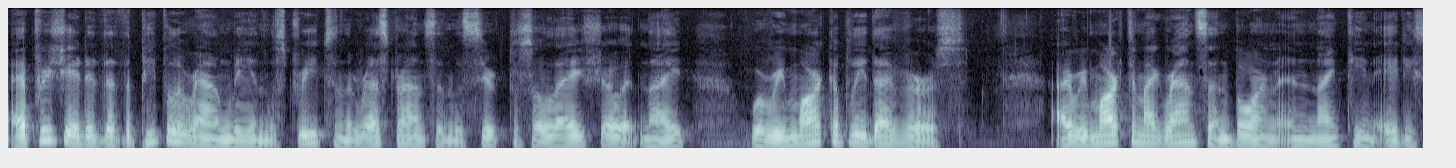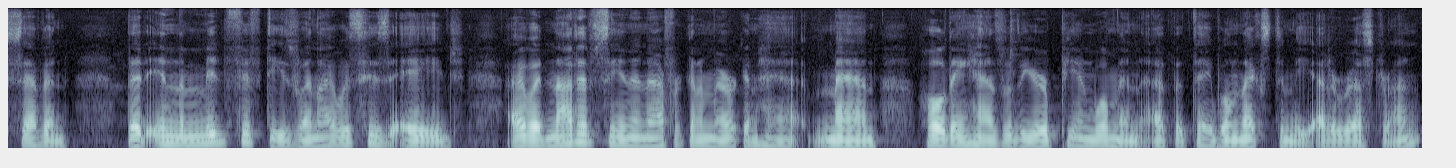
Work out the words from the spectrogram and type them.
I appreciated that the people around me in the streets and the restaurants and the Cirque du Soleil show at night were remarkably diverse. I remarked to my grandson, born in 1987, that in the mid 50s, when I was his age, I would not have seen an African American ha- man holding hands with a European woman at the table next to me at a restaurant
